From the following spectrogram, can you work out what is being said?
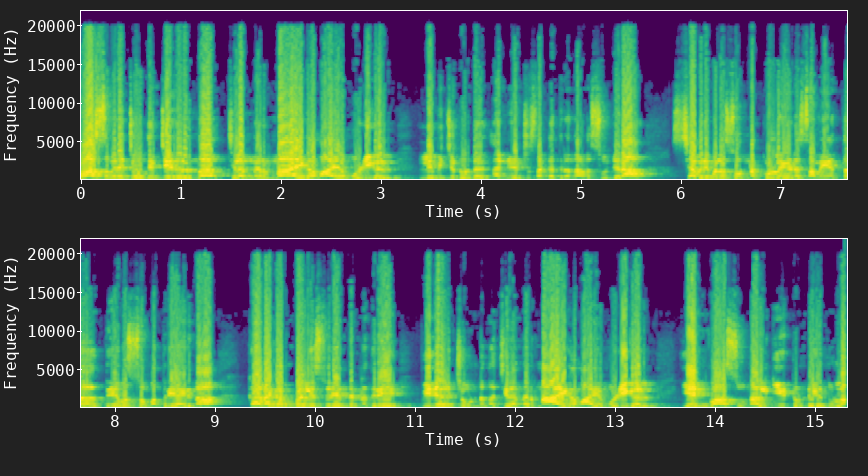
വാസുവിനെ ചോദ്യം ചെയ്തിരുന്ന ചില നിർണായകമായ മൊഴികൾ ലഭിച്ചിട്ടുണ്ട് അന്വേഷണ സംഘത്തിനെന്നാണ് സൂചന. ശബരിമല സ്വർണക്കൊള്ളയുടെ സമയത്ത് ദേവസ്വം മന്ത്രിയായിരുന്ന കടകംപള്ളി സുരേന്ദ്രനെതിരെ വിരൽ ചൂണ്ടുന്ന ചില നിർണായകമായ മൊഴികൾ എൻ വാസു നൽകിയിട്ടുണ്ട് എന്നുള്ള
